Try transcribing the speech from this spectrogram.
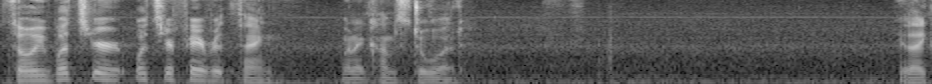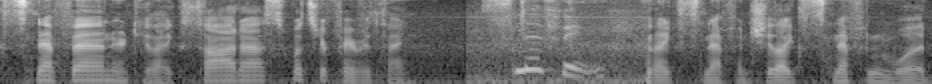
Zoe, what's your what's your favorite thing when it comes to wood? You like sniffing, or do you like sawdust? What's your favorite thing? Sniffing. You like sniffing. She likes sniffing wood.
